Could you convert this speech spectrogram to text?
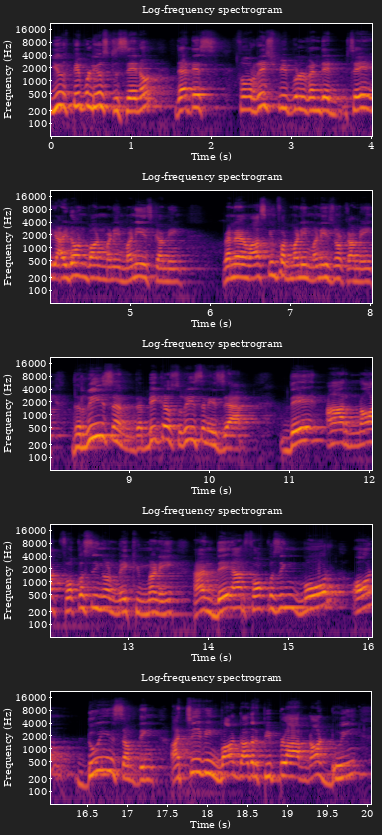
You people used to say, no, that is for rich people when they say, I don't want money, money is coming. When I am asking for money, money is not coming. The reason, the biggest reason is that they are not focusing on making money and they are focusing more on doing something, achieving what other people are not doing,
